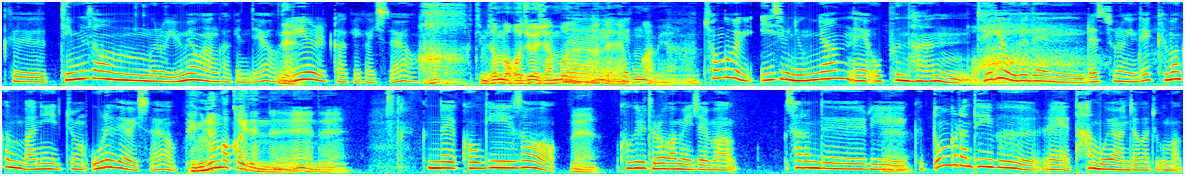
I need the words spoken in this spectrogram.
그 딤섬으로 유명한 가게인데요. 네. 리을 가게가 있어요. 아, 딤섬 먹어줘야지 한 번은. 네, 네 홍감이야. 1926년에 오픈한 되게 오래된 레스토랑인데 그만큼 많이 좀 오래되어 있어요. 100년 가까이 됐네. 음. 네. 근데 거기서 네. 거기를 들어가면 이제 막 사람들이 네. 그 동그란 테이블에 다 모여 앉아가지고 막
